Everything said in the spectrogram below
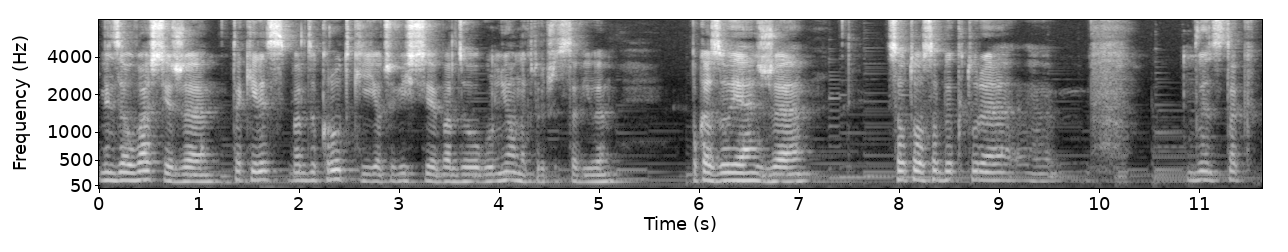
Więc zauważcie, że taki rys bardzo krótki i oczywiście bardzo uogólniony, który przedstawiłem, pokazuje, że są to osoby, które, e, mówiąc tak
